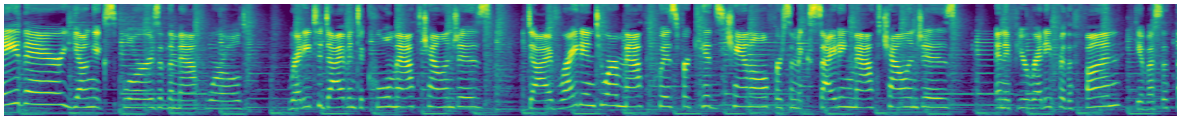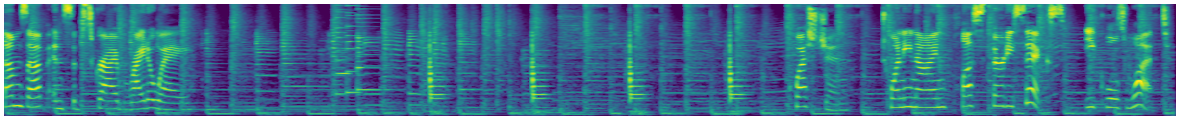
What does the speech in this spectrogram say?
Hey there, young explorers of the math world. Ready to dive into cool math challenges? Dive right into our Math Quiz for Kids channel for some exciting math challenges. And if you're ready for the fun, give us a thumbs up and subscribe right away. Question 29 plus 36 equals what?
